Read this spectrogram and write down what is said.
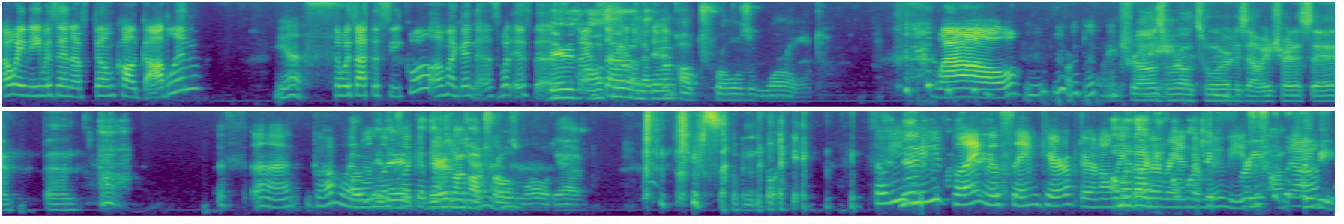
Oh, and he was in a film called Goblin. Yes. So was that the sequel? Oh my goodness, what is this? There's I'm so also another one called Trolls World. Wow. Trolls World Tour. Is that what you're trying to say, Ben? uh, Goblin Oh, one looks there- like it there's one be called Trolls World. Yeah. you're so annoying. So he, Yeah. he's playing the same character in all Oh my these god, other random watch movies. free on Yeah. Tubi.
